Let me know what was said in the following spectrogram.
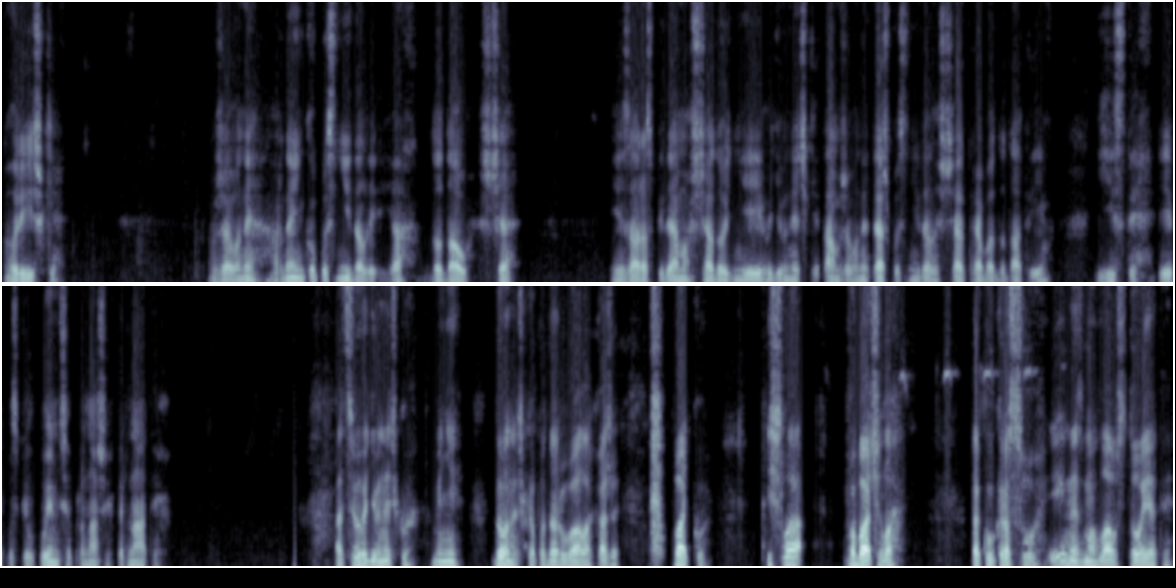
горішки. Вже вони гарненько поснідали, я додав ще. І зараз підемо ще до однієї годівнички. Там же вони теж поснідали, ще треба додати їм їсти. І поспілкуємося про наших пернатих. А цю годівничку мені донечка подарувала. Каже, батьку, ішла, побачила таку красу і не змогла встояти.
